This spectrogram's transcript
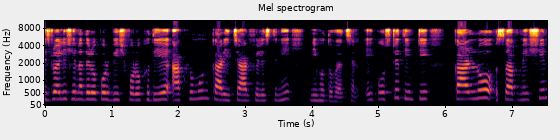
ইসরায়েলি সেনাদের ওপর বিস্ফোরক দিয়ে আক্রমণকারী চার ফিলিস্তিনি নিহত হয়েছেন। এই পোস্টে তিনটি কার্লো সাবমেশিন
